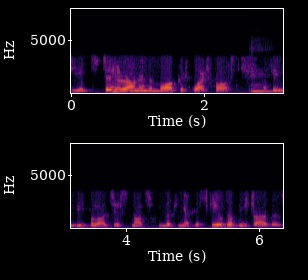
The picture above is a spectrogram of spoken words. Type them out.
see a turnaround in the market quite fast. Mm. I think people are just not looking at the skills of these drivers.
